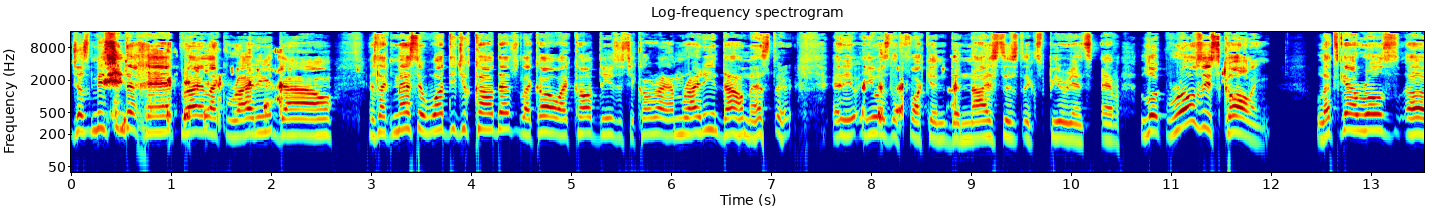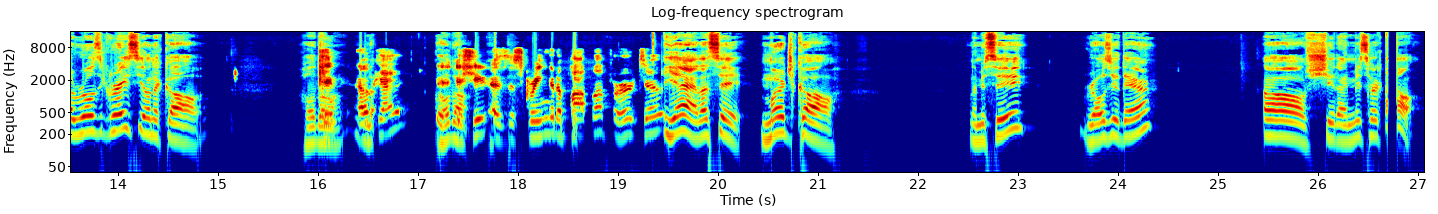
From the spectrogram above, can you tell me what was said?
just missing the head, right? Like writing it down. It's like, Master, what did you call that? Like, oh, I called this. It's like, all right, I'm writing it down, Master. And he, he was the fucking the nicest experience ever. Look, Rose is calling. Let's get Rose uh, Rosie Gracie on the call. Hold on. Okay. Hold on. is, she, is the screen gonna pop up for her too? Yeah, let's see. Merge call. Let me see. Rose, you there? Oh shit, I missed her call.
